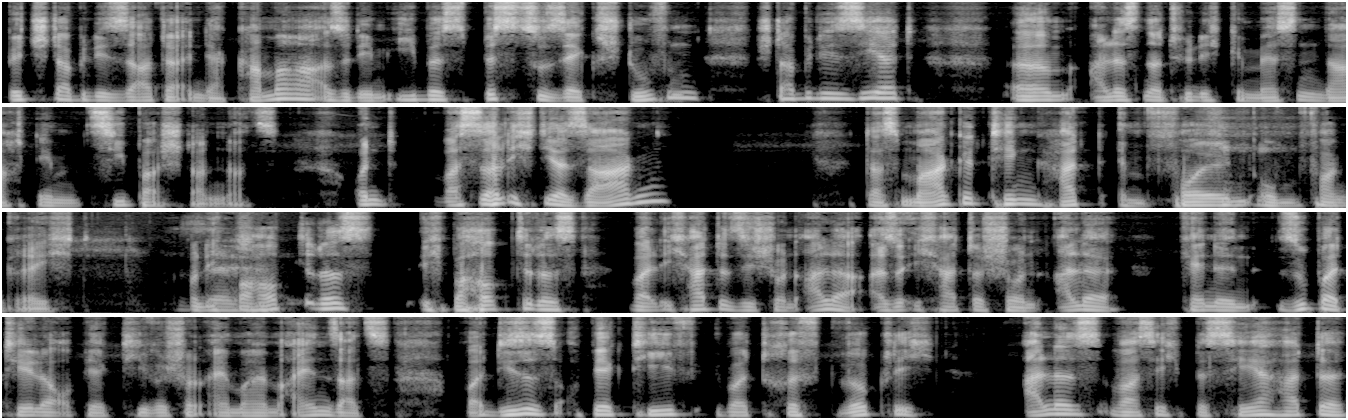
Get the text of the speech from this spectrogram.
Bildstabilisator in der Kamera, also dem IBIS, bis zu sechs Stufen stabilisiert. Ähm, alles natürlich gemessen nach dem ZIPA-Standards. Und was soll ich dir sagen? das Marketing hat im vollen Umfang recht. Und Sehr ich behaupte schön. das, ich behaupte das, weil ich hatte sie schon alle. Also ich hatte schon alle Canon Super Teleobjektive schon einmal im Einsatz. Aber dieses Objektiv übertrifft wirklich alles, was ich bisher hatte,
